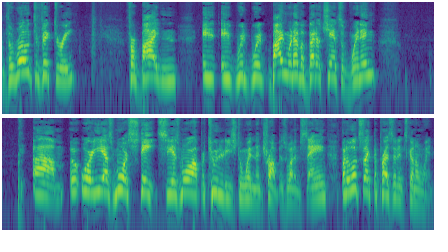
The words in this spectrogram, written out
The road to victory for Biden, it, it would, would Biden would have a better chance of winning um, or he has more states, he has more opportunities to win than Trump, is what I'm saying. But it looks like the president's going to win.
